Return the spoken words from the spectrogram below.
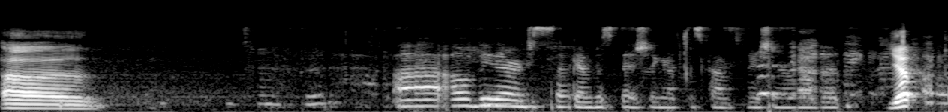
Uh, Uh, I'll be there in just a second. I'm just finishing up this conversation a little bit. Yep.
